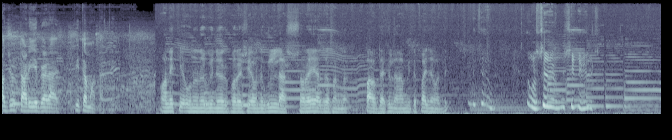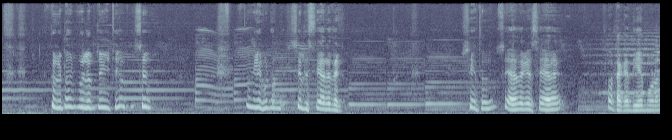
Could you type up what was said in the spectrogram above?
আজও তাড়িয়ে বেড়ায় পিতামাতাকে। অনেকে অনুনবীনের পরে সে অনেকগুলি লাশ সরাইয়া যখন পাও দেখল আমি তো পায়জামা দিই। আমার ছেলে আমি চিনি ফেলছি তখন আমি বললাম যে তুমি এখন আমার ছেলে চেয়ারে দেখো। সে তো চেহারা দেখে চেহারা পতাকা দিয়ে মোড়া।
